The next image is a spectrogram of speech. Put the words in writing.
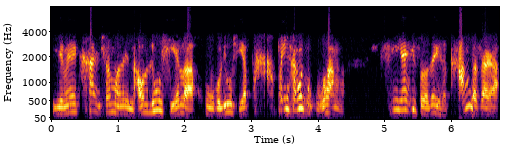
因为看什么那脑子流血了，呼呼流血，啪，背上就鼓上了。今年一说这个糖的事儿啊，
